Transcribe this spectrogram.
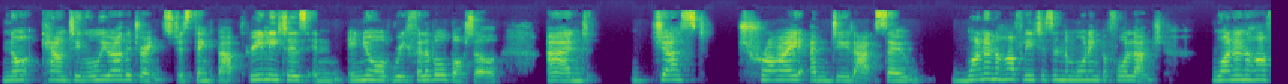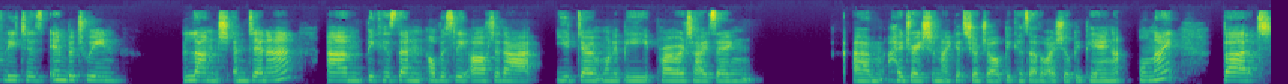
not counting all your other drinks. Just think about 3 liters in in your refillable bottle and just try and do that. So one and a half liters in the morning before lunch, one and a half liters in between lunch and dinner. Um, because then obviously after that, you don't want to be prioritizing um, hydration like it's your job because otherwise you'll be peeing all night. But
